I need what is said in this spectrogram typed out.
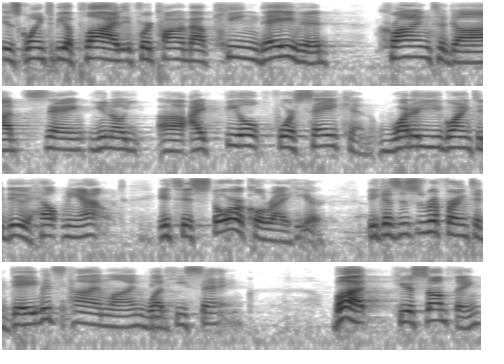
is going to be applied if we're talking about King David crying to God, saying, You know, uh, I feel forsaken. What are you going to do? Help me out. It's historical right here because this is referring to David's timeline, what he's saying. But here's something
